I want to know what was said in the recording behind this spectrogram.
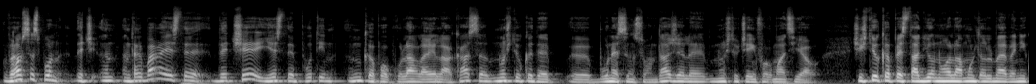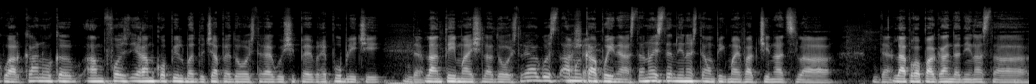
vreau să spun, deci în, întrebarea este de ce este Putin încă popular la el acasă, nu știu cât de uh, bune sunt sondajele, nu știu ce informații au. Și știu că pe stadionul ăla multă lume a venit cu arcanul, că am fost, eram copil, mă ducea pe 23 august și pe Republicii da. la 1 mai și la 23 august, am mâncat pâinea asta. Noi suntem din ăștia un pic mai vaccinați la, da. la propaganda din asta.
